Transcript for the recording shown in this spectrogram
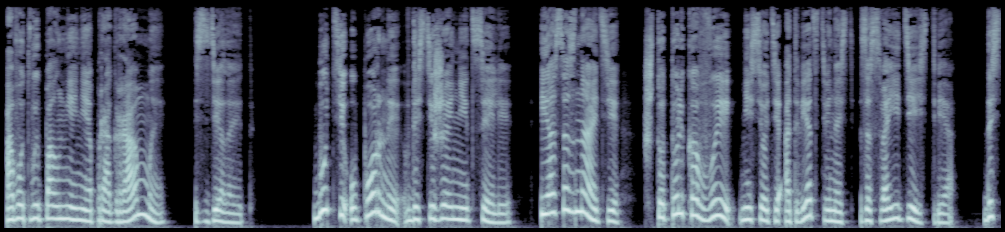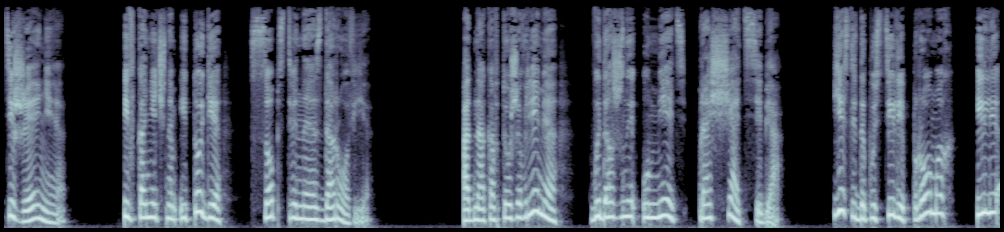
а вот выполнение программы сделает. Будьте упорны в достижении цели и осознайте, что только вы несете ответственность за свои действия – достижения и в конечном итоге собственное здоровье. Однако в то же время вы должны уметь прощать себя, если допустили промах или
